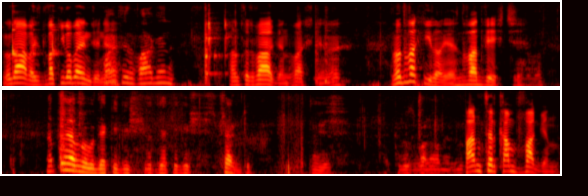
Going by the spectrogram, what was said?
No dawaj, z 2 kilo będzie, nie? Panzerwagen. Panzerwagen, właśnie, nie? No 2 kilo jest, 2200. Na pewno od jakiegoś, od jakiegoś sprzętu. To jest tak rozwalone. Panzerkampfwagen.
